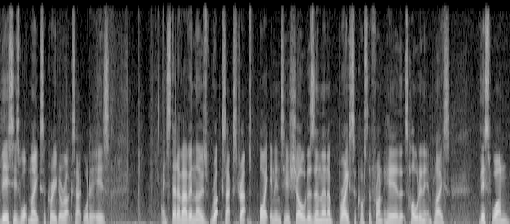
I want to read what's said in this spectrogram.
This is what makes a Kriega rucksack what it is. Instead of having those rucksack straps biting into your shoulders and then a brace across the front here that's holding it in place, this one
